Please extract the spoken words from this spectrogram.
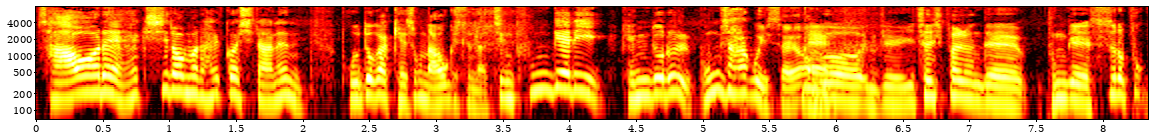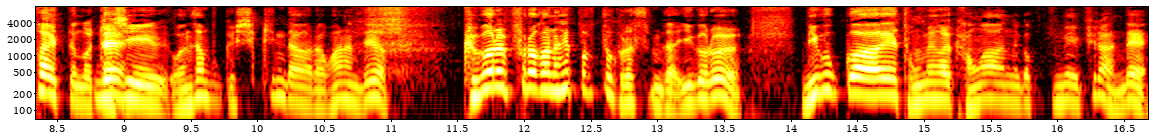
4월에 핵실험을 할 것이라는 보도가 계속 나오고 있습니다. 지금 풍계리 갱도를 공사하고 있어요. 네. 그거 이제 2018년 때 붕괴 스스로 폭파했던 걸 네. 다시 원상복귀 시킨다라고 하는데요. 그거를 풀어가는 해법도 그렇습니다. 이거를 미국과의 동맹을 강화하는 거 분명히 필요한데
